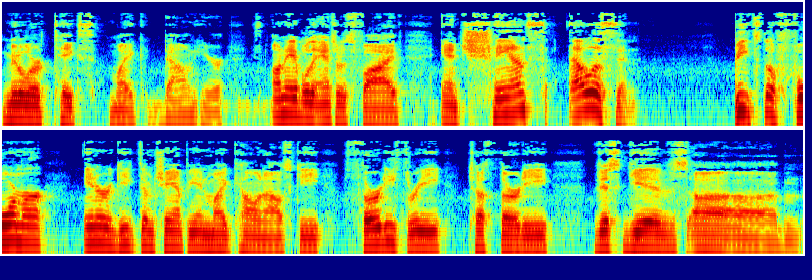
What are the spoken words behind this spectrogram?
Middle Earth takes Mike down here unable to answer his five, and Chance Ellison beats the former Inner Geekdom champion Mike Kalinowski 33 to 30. This gives uh, um,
